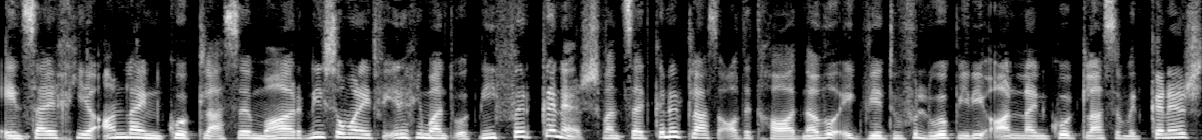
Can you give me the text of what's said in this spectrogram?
en sy gee aanlyn kookklasse, maar nie sommer net vir enigiemand ook nie vir kinders want sy het kinderklasse altyd gehad. Nou wil ek weet hoe verloop hierdie aanlyn kookklasse met kinders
